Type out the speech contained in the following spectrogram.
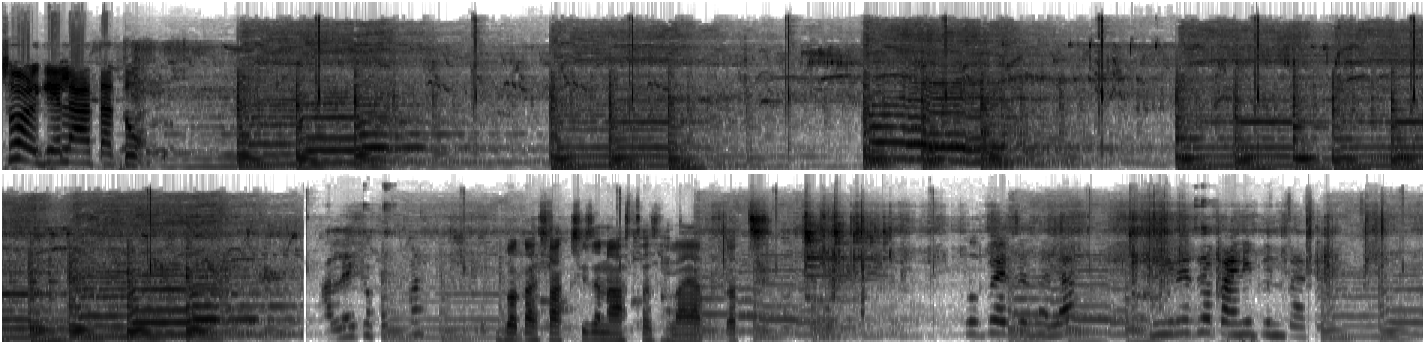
सोड गेला आता तो. का पप्पा? बघा साक्षीचा नाश्ता झाला आत्ताच. खूप वेळचा झाला. विहिरीचं पाणी पिऊन पाहते.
